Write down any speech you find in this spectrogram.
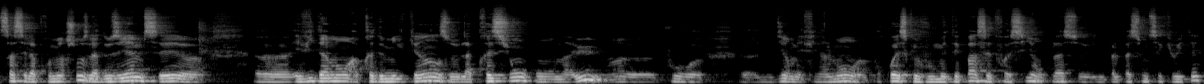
ça, c'est la première chose. La deuxième, c'est évidemment après 2015 la pression qu'on a eue hein, pour euh, nous dire mais finalement euh, pourquoi est-ce que vous mettez pas cette fois-ci en place une palpation de sécurité?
